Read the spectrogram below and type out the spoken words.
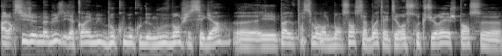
Alors, si je ne m'abuse, il y a quand même eu beaucoup, beaucoup de mouvements chez Sega, euh, et pas forcément dans le bon sens. La boîte a été restructurée, je pense, euh,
